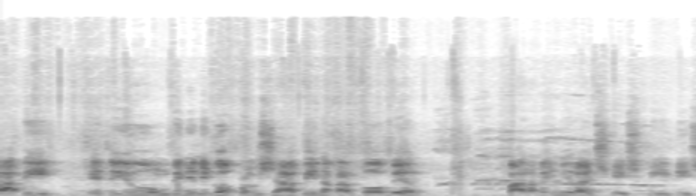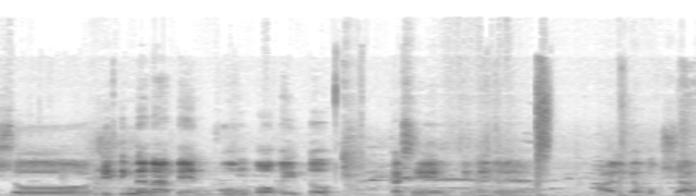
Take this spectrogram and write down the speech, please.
papi, ito yung binili ko from Shopee na car cover para kay Mirage kay Speedy. So, titingnan natin kung okay to. Kasi, tingnan nyo, yan, oh. mahalikabok siya.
